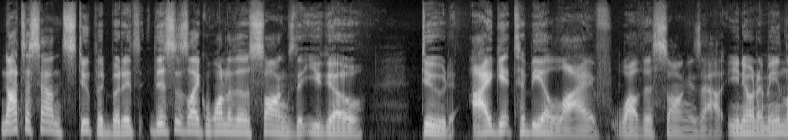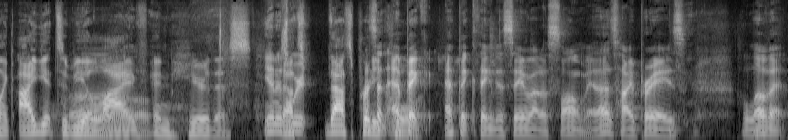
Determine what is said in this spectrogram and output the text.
not to sound stupid, but it's this is like one of those songs that you go, dude, I get to be alive while this song is out. You know what I mean? Like I get to be alive and hear this. Yeah, and it's that's, weird- That's pretty That's an cool. epic, epic thing to say about a song, man. That's high praise. I love it.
